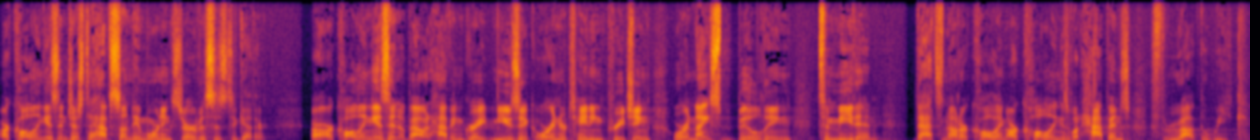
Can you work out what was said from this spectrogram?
Our calling isn't just to have Sunday morning services together. Our, our calling isn't about having great music or entertaining preaching or a nice building to meet in. That's not our calling. Our calling is what happens throughout the week.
